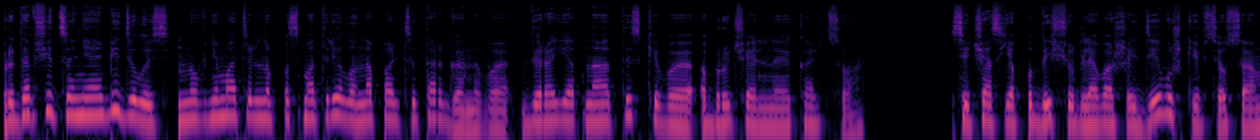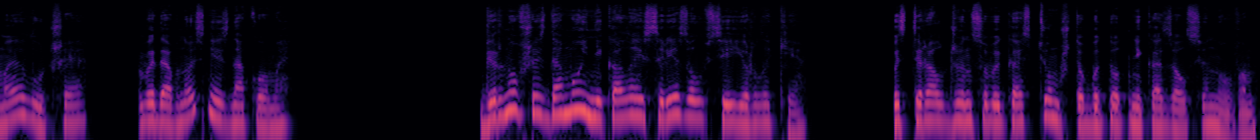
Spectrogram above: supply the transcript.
Продавщица не обиделась, но внимательно посмотрела на пальцы Тарганова, вероятно, отыскивая обручальное кольцо. Сейчас я подыщу для вашей девушки все самое лучшее. Вы давно с ней знакомы?» Вернувшись домой, Николай срезал все ярлыки. Постирал джинсовый костюм, чтобы тот не казался новым.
